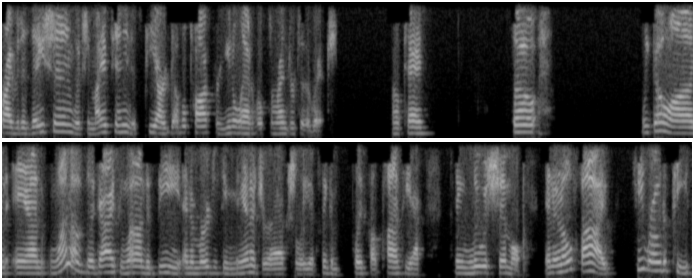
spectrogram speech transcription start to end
privatization, which in my opinion is PR double talk for unilateral surrender to the rich. Okay. So we go on, and one of the guys who went on to be an emergency manager, actually, I think in a place called Pontiac, named Louis Schimmel. And in 05, he wrote a piece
